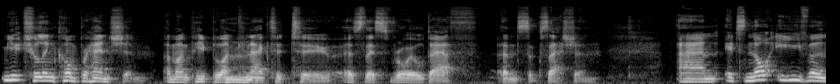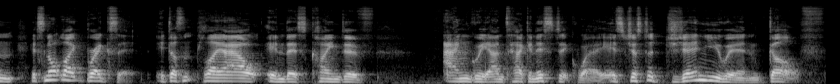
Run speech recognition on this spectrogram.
mutual incomprehension among people I'm mm. connected to as this royal death and succession. And it's not even, it's not like Brexit. It doesn't play out in this kind of angry, antagonistic way. It's just a genuine gulf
